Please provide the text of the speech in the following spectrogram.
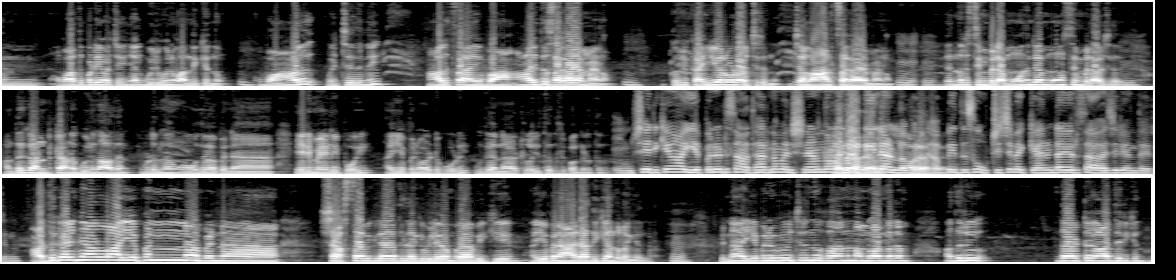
വാതുപ്പടി വെച്ച് കഴിഞ്ഞാൽ ഗുരുവിന് വന്നിക്കുന്നു. വാൾ വെച്ചതിന് ആൾ സഹായ ആയുധ സഹായം വേണം. ഒരു കയ്യറോടെ വെച്ചിരുന്നു. ചില ആൾ സഹായം വേണം എന്നൊരു സിമ്പിളാ മൂന്നിന്റെ മൂന്ന് സിമ്പിളാ വെച്ചത്. അത് കണ്ടിട്ടാണ് ഗുരുനാഥൻ ഇവിടുന്ന് പിന്നെ എരുമേലി പോയി അയ്യപ്പനുമായിട്ട് കൂടി ഉദയനായിട്ടുള്ള യുദ്ധത്തിൽ പങ്കെടുത്തത്. ശരിക്കും അയ്യപ്പൻ ഒരു സാധാരണ മനുഷ്യനാണെന്നുള്ള രീതിയിലാണല്ലോ. അപ്പൊ ഇത് സൂക്ഷിച്ചു വെക്കാനുണ്ടായ ഒരു സാഹചര്യം എന്തായിരുന്നു? അത് കഴിഞ്ഞാണല്ലോ അയ്യപ്പൻ പിന്നെ ശാസ്ത്ര വിഗ്രഹത്തിലേക്ക് വിലയം പ്രാപിക്കുകയും അയ്യപ്പനെ ആരാധിക്കാൻ തുടങ്ങിയത്. പിന്നെ അയ്യപ്പൻ ഉപയോഗിച്ചിരുന്ന സാധനം നമ്മൾ അന്നേരം അതൊരു ഇതായിട്ട് ആചരിക്കുന്നു.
